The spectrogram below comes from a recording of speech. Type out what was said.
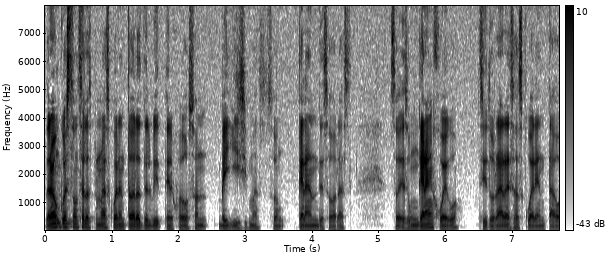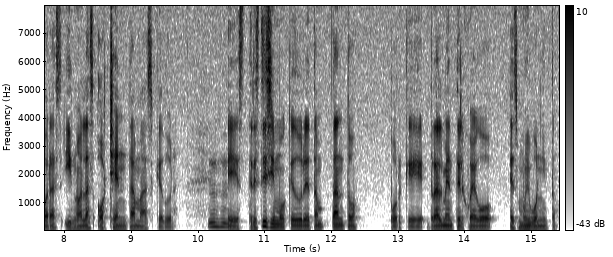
Dragon Quest 11, las primeras 40 horas del, del juego son bellísimas, son grandes horas. So, es un gran juego si durara esas 40 horas y no las 80 más que dura. Es tristísimo que dure tan- tanto porque realmente el juego es muy bonito.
